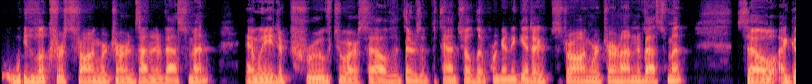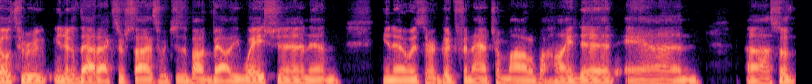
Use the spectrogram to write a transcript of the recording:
we look for strong returns on investment and we need to prove to ourselves that there's a potential that we're going to get a strong return on investment so i go through you know that exercise which is about valuation and you know is there a good financial model behind it and uh, so,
